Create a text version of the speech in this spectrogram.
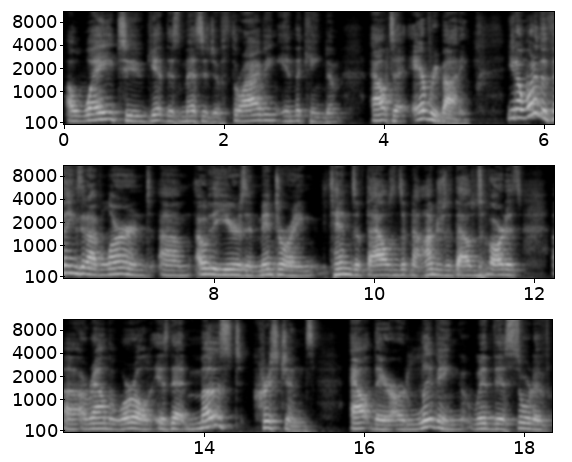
a way to get this message of thriving in the kingdom out to everybody. You know, one of the things that I've learned um, over the years in mentoring tens of thousands, if not hundreds of thousands of artists uh, around the world is that most Christians out there are living with this sort of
